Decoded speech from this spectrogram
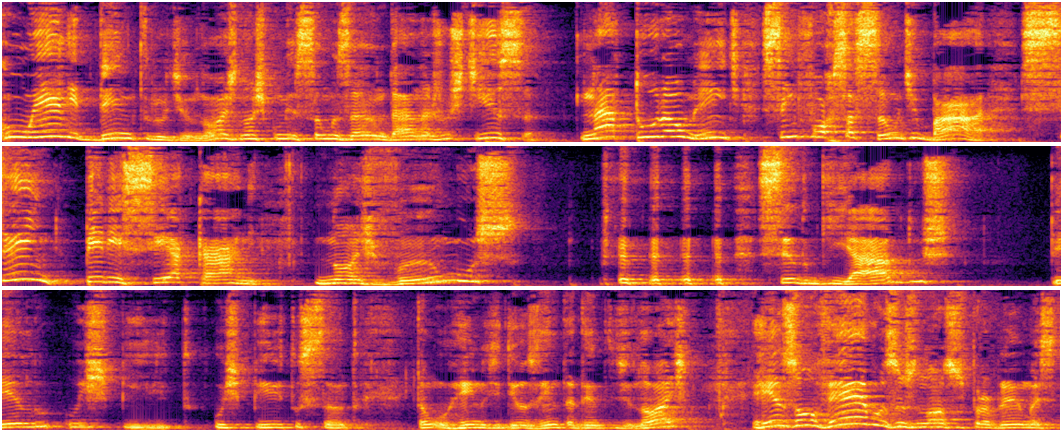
com ele dentro de nós, nós começamos a andar na justiça. Naturalmente, sem forçação de barra, sem perecer a carne. Nós vamos sendo guiados pelo Espírito, o Espírito Santo. Então, o reino de Deus entra dentro de nós, resolvemos os nossos problemas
